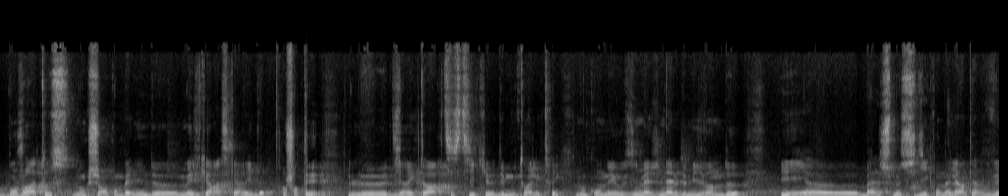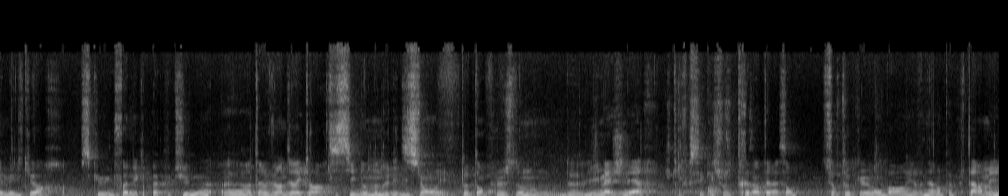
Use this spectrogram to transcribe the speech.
bonjour à tous, donc je suis en compagnie de Melker Ascaride. Enchanté. Le directeur artistique des Moutons électriques. Donc on est aux Imaginales 2022 et euh, bah, je me suis dit qu'on allait interviewer Melker parce qu'une fois n'est pas coutume, euh, interviewer un directeur artistique dans le monde de l'édition et d'autant plus dans le monde de l'imaginaire, je trouve que c'est quelque chose de très intéressant. Surtout qu'on va y revenir un peu plus tard, mais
